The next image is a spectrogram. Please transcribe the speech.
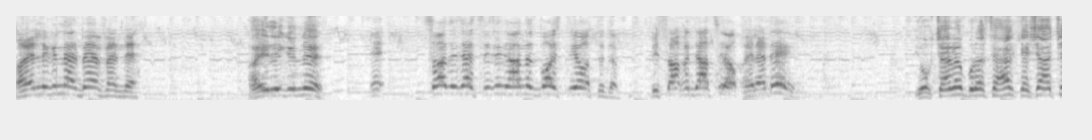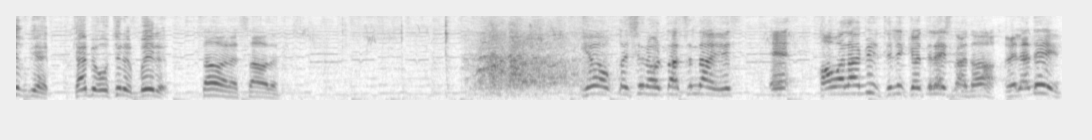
Hayırlı günler beyefendi. Hayırlı günler. E, sadece sizin yanınız boş diye oturdum. Bir sakıncası yok öyle değil. Yok canım burası herkese açık bir yer. Tabii oturun buyurun. Sağ olun sağ olun. Yok kışın ortasındayız. E, havalar bir türlü kötüleşmedi ha öyle değil.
